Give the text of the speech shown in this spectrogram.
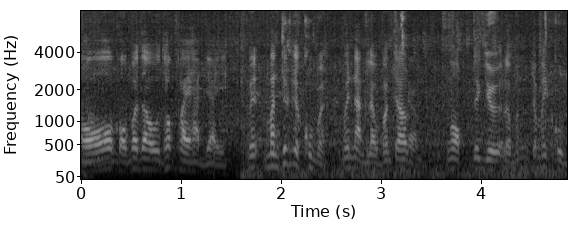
อ๋อของบรรเทาทุกภัยหัดใหญ่ไม่มันถึงจะคุมอะไม่นั่นแล้วมันจะงอบเยอะๆแล้วมันจะไม่คุม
